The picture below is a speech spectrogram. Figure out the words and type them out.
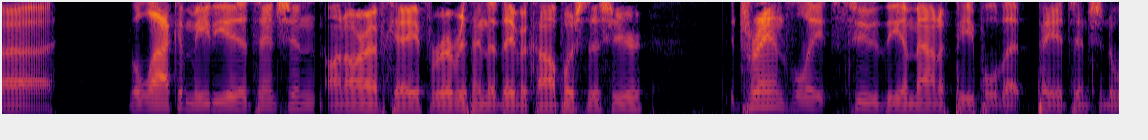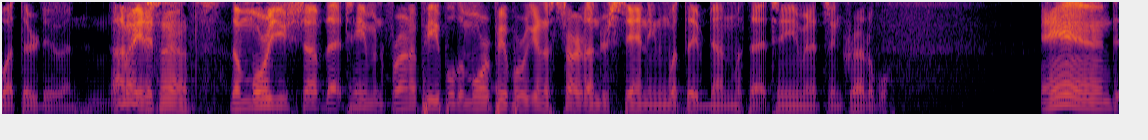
Uh, the lack of media attention on RFK for everything that they've accomplished this year translates to the amount of people that pay attention to what they're doing. That I mean, it's, sense. the more you shove that team in front of people, the more people are going to start understanding what they've done with that team, and it's incredible. And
